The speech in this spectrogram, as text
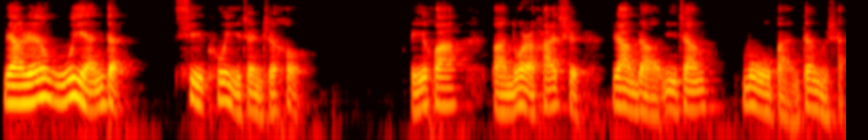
两人无言的气哭一阵之后，梨花。把努尔哈赤让到一张木板凳上，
